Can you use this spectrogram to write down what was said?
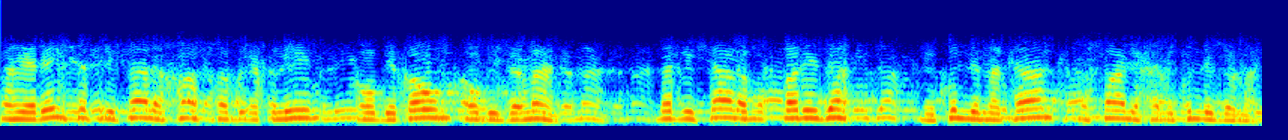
فهي ليست رسالة خاصة بإقليم أو بقوم أو بزمان بل رسالة مضطردة لكل مكان وصالحة لكل زمان.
